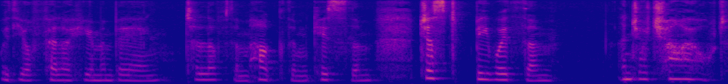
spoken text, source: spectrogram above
with your fellow human being, to love them, hug them, kiss them, just be with them, and your child,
